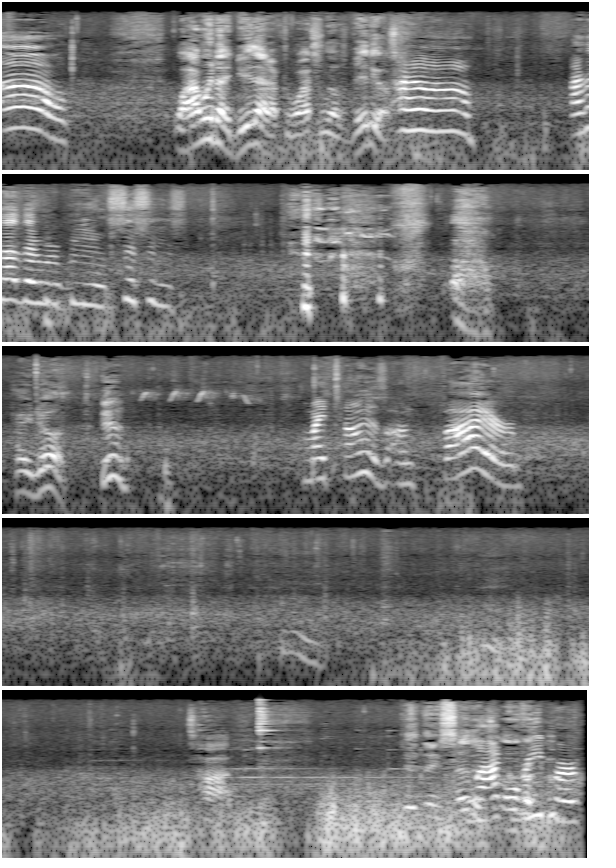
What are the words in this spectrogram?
Oh, Why would I do that after watching those videos? I don't know. I thought they were being sissies. Oh. How you doing? Good. My tongue is on fire. Hmm. It's hot. Dude, they said Black it's over, Reaper.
